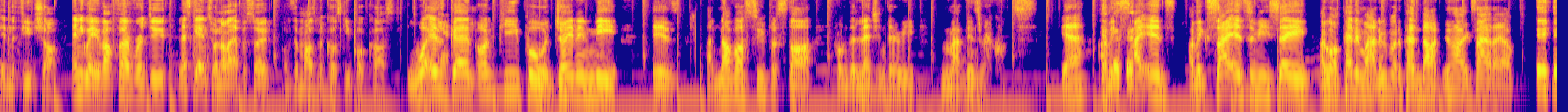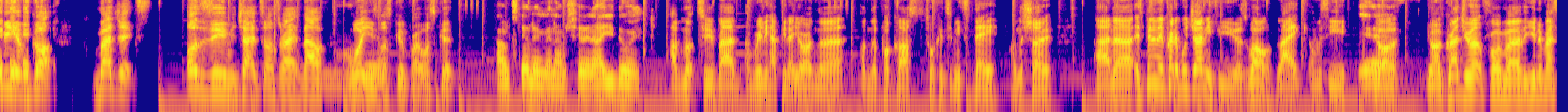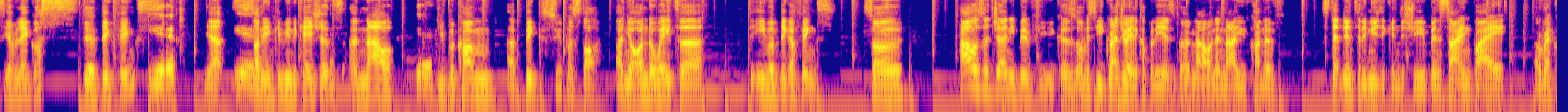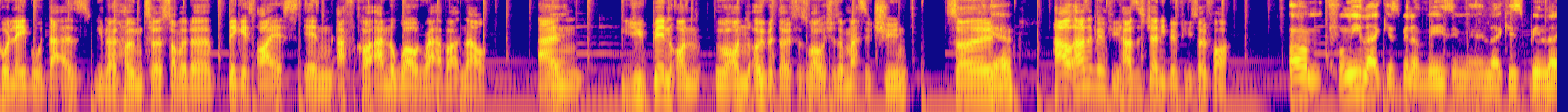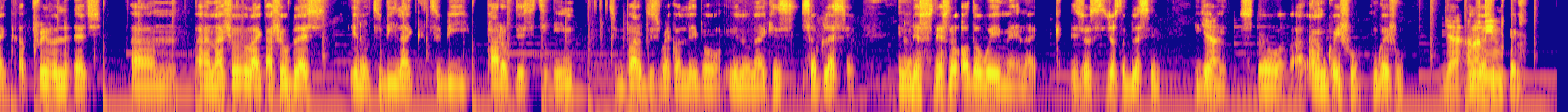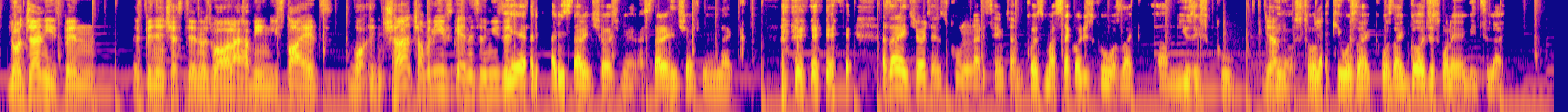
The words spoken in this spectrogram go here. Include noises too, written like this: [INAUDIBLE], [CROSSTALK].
in the future. Anyway, without further ado, let's get into another episode of the Miles Mikulski podcast. What is yeah. going on, people? Joining me is another superstar from the legendary Mavins Records. Yeah, I'm [LAUGHS] excited. I'm excited to be saying I got a pen in my hand. Let me put the pen down. You know how excited I am. we have [LAUGHS] got Magixx on Zoom. You're chatting to us right now. What is, what's good, bro? What's good? I'm chilling, man. I'm chilling. How you doing? I'm not too bad. I'm really happy that you're on the on the podcast talking to me today on the show and uh, it's been an incredible journey for you as well. Like obviously, yeah. you're you're a graduate from uh, the University of Lagos, doing big things. Yeah. Yep. Yeah. Studying communications, yeah. and now yeah. you've become a big superstar, and you're on the way to to even bigger things. So, how has the journey been for you? Because obviously, you graduated a couple of years ago now, and then now you've kind of stepped into the music industry. You've been signed by a record label that is, you know, home to some of the biggest artists in Africa and the world right about now. And yeah. you've been on we were on overdose as well, which was a massive tune. So yeah, how how's it been for you? How's this journey been for you so far? Um, for me, like it's been amazing, man. Like it's been like a privilege, um, and I feel like I feel blessed, you know, to be like to be part of this team to be part of this record label, you know, like it's, it's a blessing. You know, there's there's no other way, man. Like it's just just a blessing. You get yeah. me? So I, I'm grateful. I'm grateful. Yeah, and i mean, your journey's been it's been interesting as well. Like, I mean, you started what in church, I believe, getting into the music. Yeah, I did, I did start in church, man. I started in church, man. Like, [LAUGHS] I started in church and school at the same time because my secondary school was like um, music school. Yeah. You know, so like it was like was like God just wanted me to like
